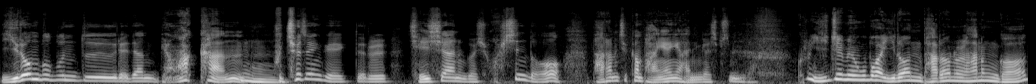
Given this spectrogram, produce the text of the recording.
이런 부분들에 대한 명확한 음. 구체적인 계획들을 제시하는 것이 훨씬 더 바람직한 방향이 아닌가 싶습니다. 그럼 이재명 후보가 이런 발언을 하는 것,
